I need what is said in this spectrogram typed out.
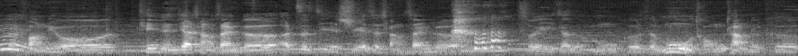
嗯、放牛听人家唱山歌，啊自己也学着唱山歌，所以叫做牧歌，是牧童唱的歌，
